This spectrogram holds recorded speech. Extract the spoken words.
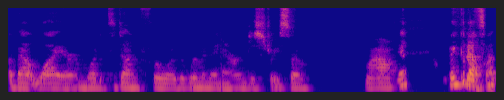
about Wire and what it's done for the women in our industry. So, wow, yeah, think about that.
